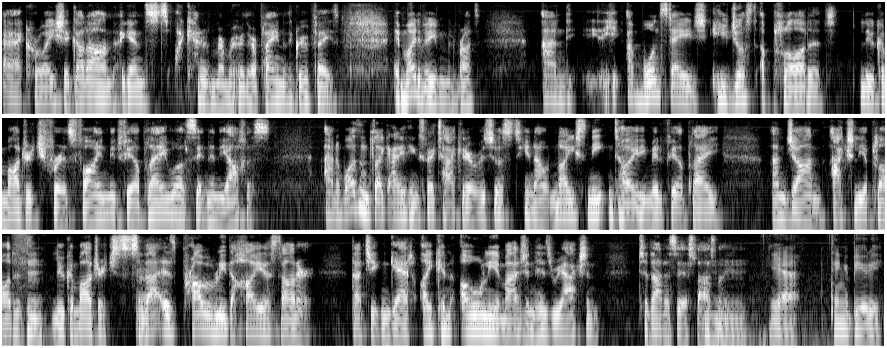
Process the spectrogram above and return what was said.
uh, Croatia got on against. I can't remember who they were playing in the group phase. It might have even been France. And he, at one stage, he just applauded Luka Modric for his fine midfield play while sitting in the office. And it wasn't like anything spectacular. It was just, you know, nice, neat, and tidy midfield play. And John actually applauded hmm. Luka Modric. So that is probably the highest honour that you can get. I can only imagine his reaction to that assist last mm, night. Yeah, thing of beauty.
